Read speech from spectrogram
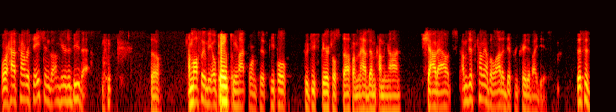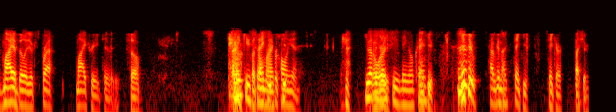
or have conversations. I'm here to do that. so I'm also going to be opening Thank up the you. platform to people who do spiritual stuff. I'm going to have them coming on, shout outs. I'm just coming up with a lot of different creative ideas. This is my ability to express my creativity. So Thank you so thank much. you for calling in. You have No a worries. nice evening, okay? Thank you. You too. Have a good night. Thank you. Take care. Bye, Sherry.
